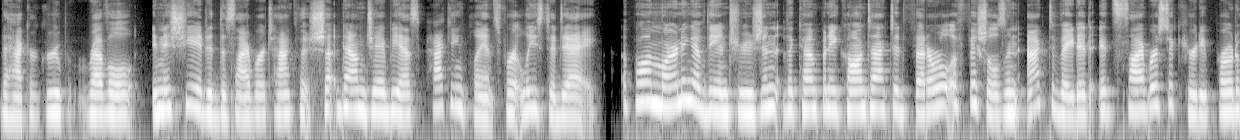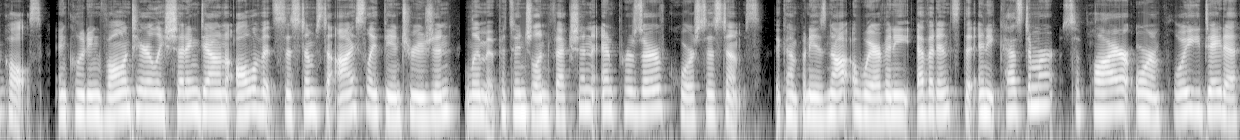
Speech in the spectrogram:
The hacker group REvil initiated the cyber attack that shut down JBS packing plants for at least a day. Upon learning of the intrusion, the company contacted federal officials and activated its cybersecurity protocols, including voluntarily shutting down all of its systems to isolate the intrusion, limit potential infection, and preserve core systems. The company is not aware of any evidence that any customer, supplier, or employee data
